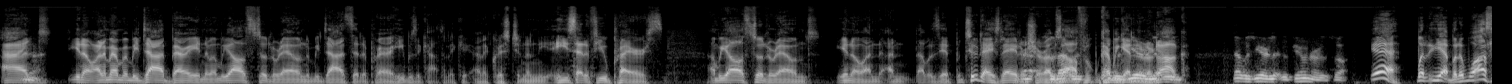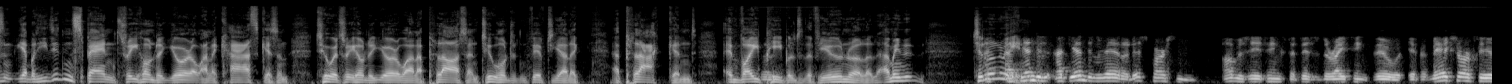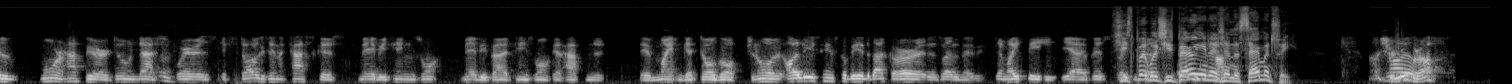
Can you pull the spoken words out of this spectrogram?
And you know, I remember my dad burying him, and we all stood around, and my dad said a prayer. He was a Catholic and a Christian, and he, he said a few prayers, and we all stood around, you know, and, and that was it. But two days later, sure, I was off. was- Can we get your another little- dog? That was your little funeral, so. Yeah, but yeah, but it wasn't. Yeah, but he didn't spend three hundred euro on a casket and two or three hundred euro on a plot and two hundred and fifty on a, a plaque and invite people to the funeral. And I mean, do you know what I At the, mean? end of, at the end of the day, though, this person obviously thinks that this is the right thing to do. If it makes her feel more happier doing that, Mm. whereas if the dog is in a casket, maybe things won't, maybe bad things won't get happen. It mightn't get dug up. Do you know, all these things could be in the back of her head as well. Maybe there might be, yeah. This, She's like but well, she's burying it over in a cemetery. the top. Sure, leave her off.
